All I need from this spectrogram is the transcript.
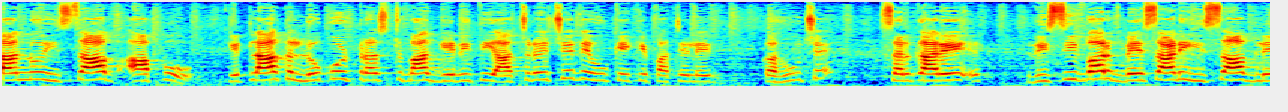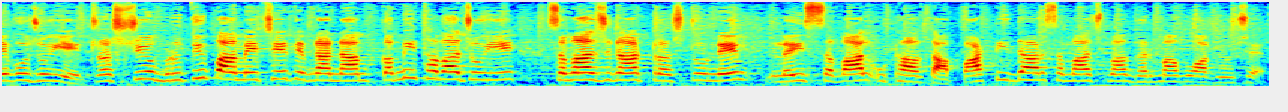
દાનનો હિસાબ આપો. કેટલાક લોકો ટ્રસ્ટમાં ગેરરીતિ આચરે છે તેવું કે કે પટેલે કહ્યું છે. સરકારે રિસીવર બેસાડી હિસાબ લેવો જોઈએ. ટ્રસ્ટીઓ મૃત્યુ પામે છે તેમના નામ કમી થવા જોઈએ. સમાજના ટ્રસ્ટોને લઈ સવાલ ઉઠાવતા પાટીદાર સમાજમાં ગરમાવો આવ્યો છે.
